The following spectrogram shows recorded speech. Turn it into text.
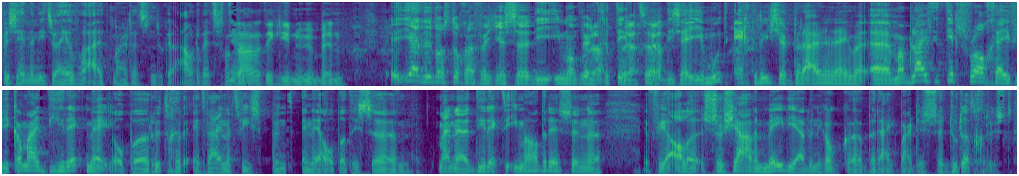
We zenden niet zo heel veel uit, maar dat is natuurlijk een ouderwetse term. Vandaar dat ik hier nu ben. Ja, dit was toch eventjes... eh, die iemand werd getipt. eh, die zei, je moet echt Richard Bruyne nemen. Eh, maar blijf die tips vooral geven. Je kan mij direct mailen op rutger.wijnadvies.nl. Dat is mijn directe e-mailadres. En via alle sociale media ben ik ook bereikbaar. Dus doe dat gerust.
